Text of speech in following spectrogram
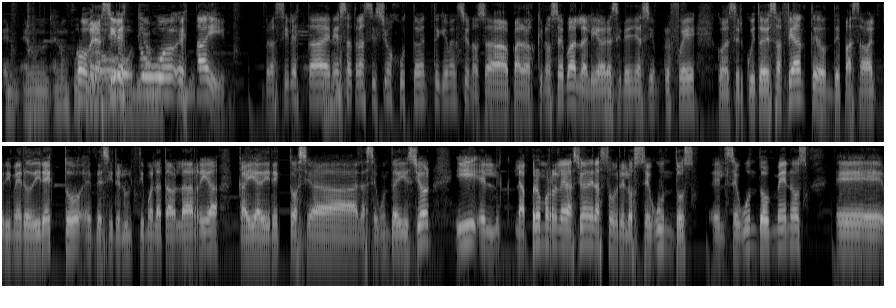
en, un, en un futuro. Oh, Brasil estuvo, está ahí. Brasil está en esa transición justamente que menciona. O sea, para los que no sepan, la liga brasileña siempre fue con el circuito desafiante, donde pasaba el primero directo, es decir, el último en la tabla de arriba, caía directo hacia la segunda división y el, la promo relegación era sobre los segundos, el segundo menos, eh,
